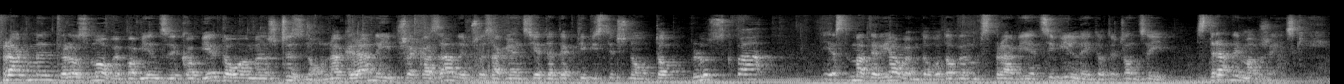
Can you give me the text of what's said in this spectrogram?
Fragment rozmowy pomiędzy kobietą a mężczyzną, nagrany i przekazany przez agencję detektywistyczną Top Pluskwa, jest materiałem dowodowym w sprawie cywilnej dotyczącej zdrady małżeńskiej.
